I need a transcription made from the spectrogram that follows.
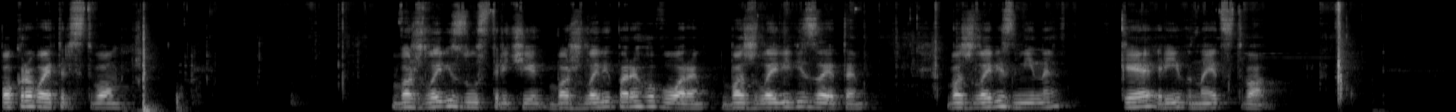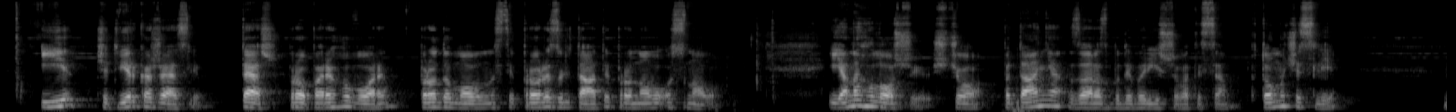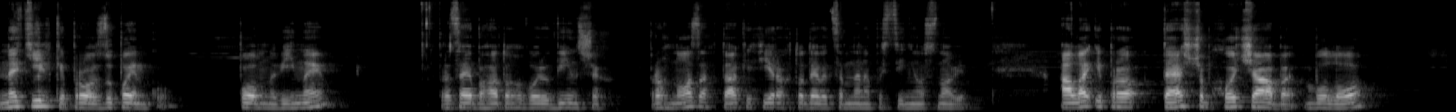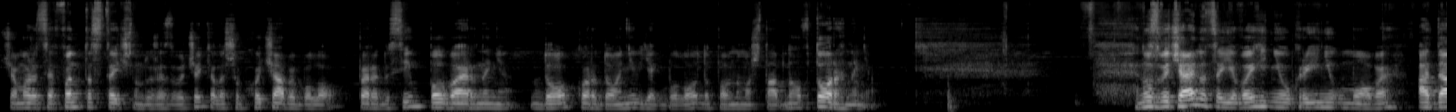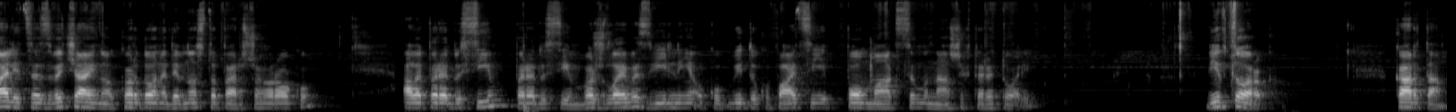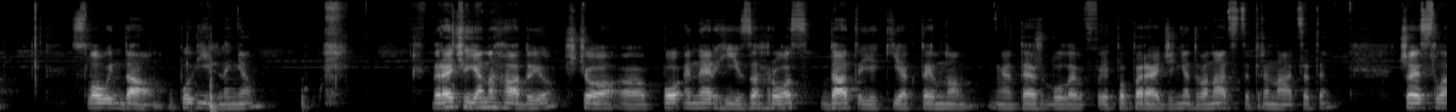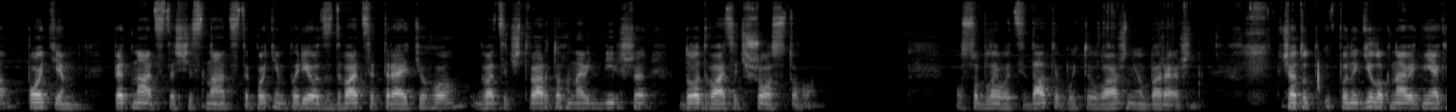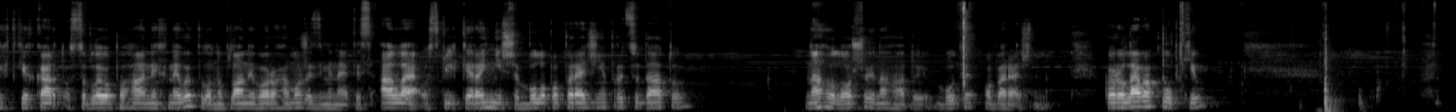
покровительство. Важливі зустрічі, важливі переговори, важливі візити, важливі зміни керівництва. І четвірка жезлів. Теж про переговори, про домовленості, про результати, про нову основу. І я наголошую, що питання зараз буде вирішуватися, в тому числі не тільки про зупинку повну війни. Про це я багато говорю в інших прогнозах, так, ефірах, хто дивиться мене на постійній основі. Але і про те, щоб хоча б було, що може це фантастично дуже звучить, але щоб хоча б було передусім повернення до кордонів, як було до повномасштабного вторгнення. Ну, звичайно, це є вигідні Україні умови. А далі це, звичайно, кордони 91-го року. Але передусім, передусім важливе звільнення від окупації по максимуму наших територій. Вівторок. Карта Slowing Down, уповільнення. До речі, я нагадую, що е, по енергії загроз дати, які активно е, теж були як попередження, 12-13 числа, потім 15-16, потім період з 23-го, 24-го навіть більше до 26-го. Особливо ці дати, будьте уважні, обережні. Хоча тут в понеділок навіть ніяких таких карт особливо поганих не випало, ну плани ворога можуть змінитись. Але оскільки раніше було попередження про цю дату, наголошую, нагадую, бути обережними. Королева кубків.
